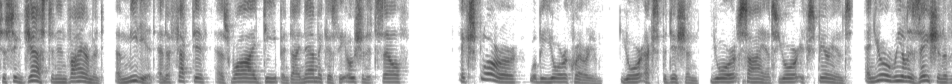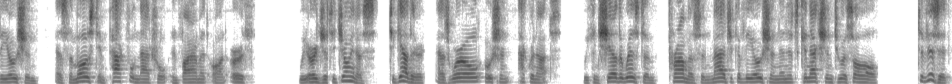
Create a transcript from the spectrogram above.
to suggest an environment immediate and effective as wide, deep, and dynamic as the ocean itself. Explorer will be your aquarium, your expedition, your science, your experience, and your realization of the ocean as the most impactful natural environment on Earth. We urge you to join us. Together, as World Ocean Aquanauts, we can share the wisdom, promise, and magic of the ocean and its connection to us all. To visit,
